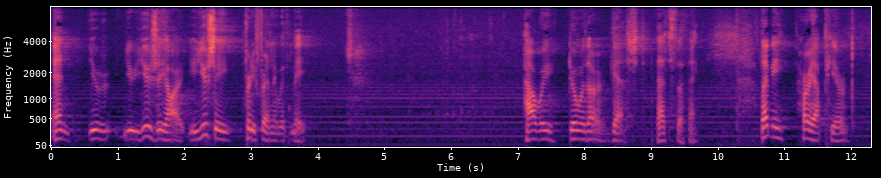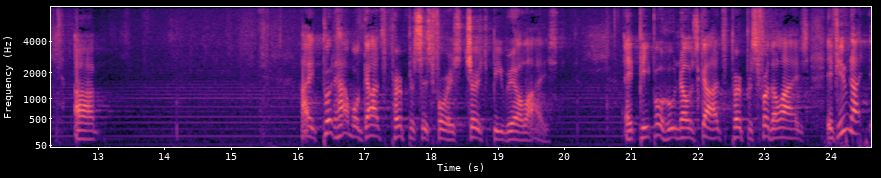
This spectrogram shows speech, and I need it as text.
And you you usually are. You're usually pretty friendly with me. How are we doing with our guests? That's the thing. Let me hurry up here. Uh, I put how will God's purposes for his church be realized? A people who knows God's purpose for their lives. If you've not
